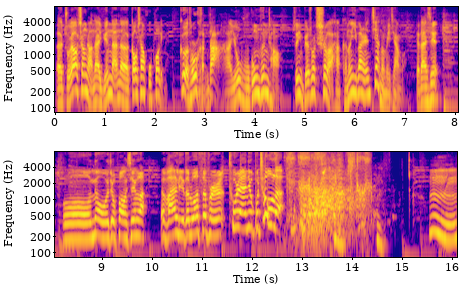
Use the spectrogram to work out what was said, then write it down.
呃，主要生长在云南的高山湖泊里面，个头很大啊，有五公分长。所以你别说吃了哈，可能一般人见都没见过。别担心，哦，那我就放心了。碗里的螺蛳粉突然就不臭了。嗯，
